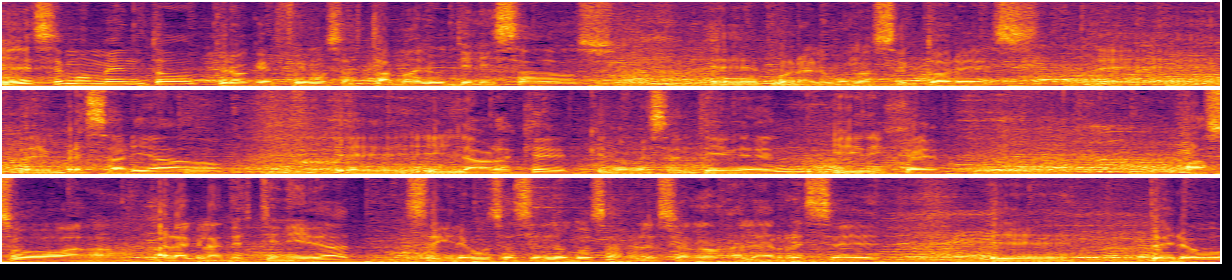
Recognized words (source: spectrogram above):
Y en ese momento creo que fuimos hasta mal utilizados eh, por algunos sectores del empresariado y la verdad es que no me sentí bien y dije paso a, la clandestinidad, seguiremos haciendo cosas relacionadas a la RCE, eh, pero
